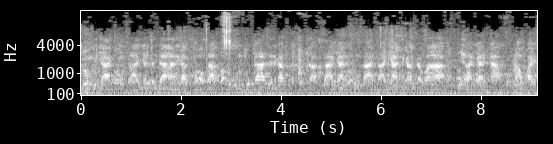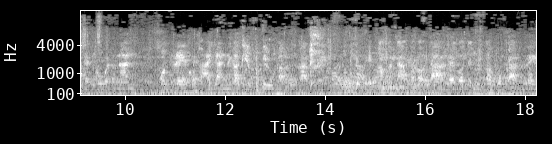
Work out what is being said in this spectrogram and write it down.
ดวงวิญญาณของสายยันสัญญานะครับ ขอกราบขอบคุณทุกท่านเลยนะครับ รักสายยันสงสารสายยันนะครับ แต่ว่าสายยันจากพวกเราไปแต่ตัวเท่านั้นบทเพลงของสายยันนะครับอยู่คู่กับวงการเพลงทำงานตลอดกาลและก็จะอยู่กับวงการเพลง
